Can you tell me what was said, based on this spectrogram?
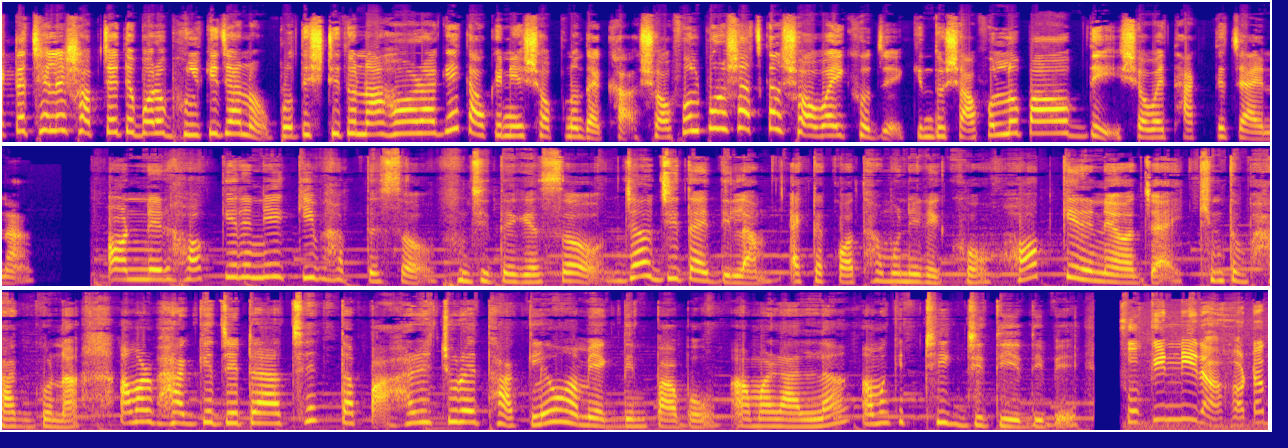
একটা ছেলে সবচাইতে বড় ভুল কি জানো? প্রতিষ্ঠিত না হওয়ার আগে কাউকে নিয়ে স্বপ্ন দেখা। সফল পুরুষ আজকাল সবাই খোঁজে, কিন্তু সাফল্য পাওয়া অবধি সবাই থাকতে চায় না। অন্যের হক কেড়ে নিয়ে কি ভাবতেছ? জিতে গেছো? যাও জিতাই দিলাম। একটা কথা মনে রেখো, হক কেড়ে নেওয়া যায়, কিন্তু ভাগ্য না। আমার ভাগ্যে যেটা আছে, তা পাহাড়ের চূড়ায় থাকলেও আমি একদিন পাবো। আমার আল্লাহ আমাকে ঠিক জিতিয়ে দিবে। ফকিন্নিরা হঠাৎ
